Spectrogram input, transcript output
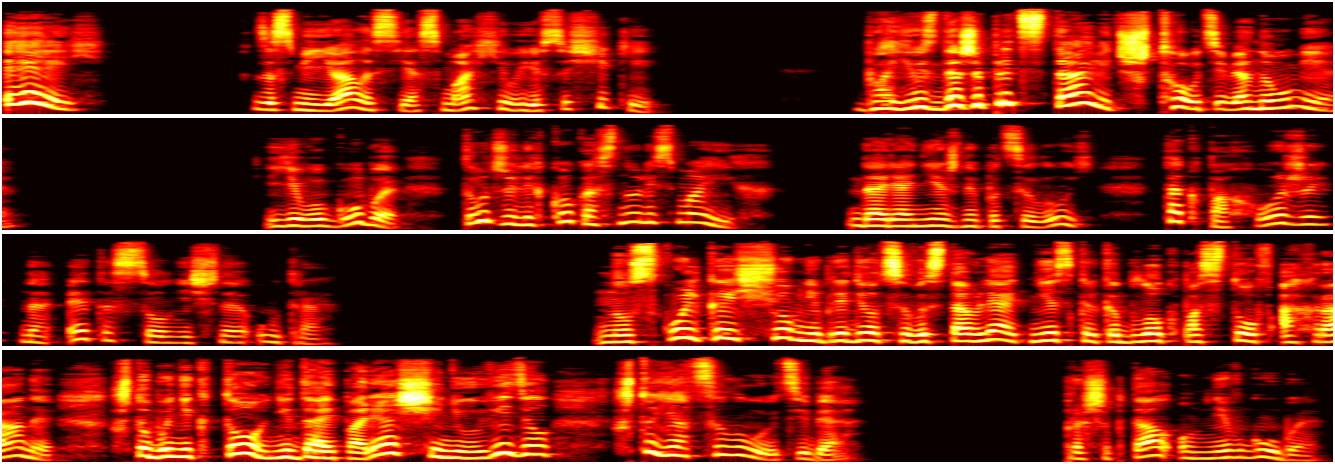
«Эй!» – засмеялась я, смахивая ее со щеки. «Боюсь даже представить, что у тебя на уме!» Его губы тут же легко коснулись моих, даря нежный поцелуй, так похожий на это солнечное утро. Но сколько еще мне придется выставлять несколько блокпостов охраны, чтобы никто, не дай паряще, не увидел, что я целую тебя?» Прошептал он мне в губы.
